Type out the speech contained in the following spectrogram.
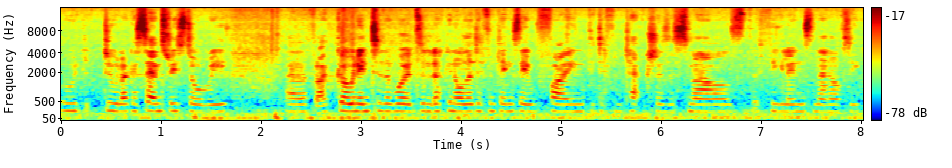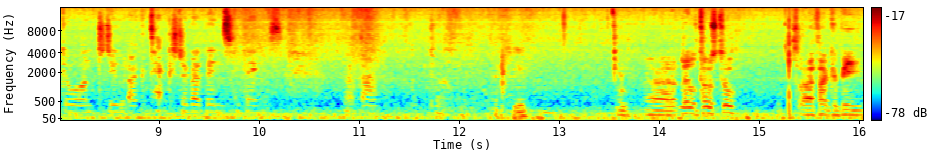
who would do like a sensory story of like going into the woods and looking at all the different things they would find, the different textures, the smells, the feelings, and then obviously go on to do like texture rubbings and things like that. Thank you. Uh, little toadstool. So I thought it could be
